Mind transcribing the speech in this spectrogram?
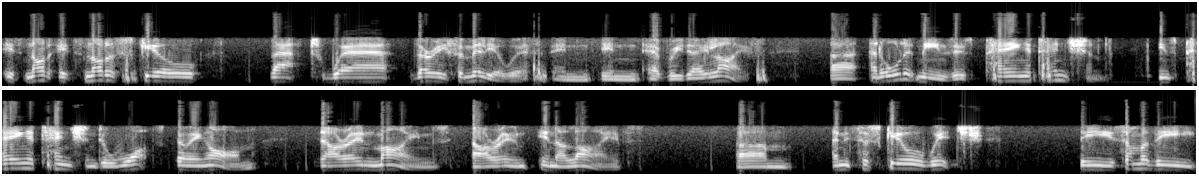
it's not it's not a skill that we're very familiar with in in everyday life. Uh, and all it means is paying attention. Paying attention to what's going on in our own minds, our own inner lives. Um, and it's a skill which the some of the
